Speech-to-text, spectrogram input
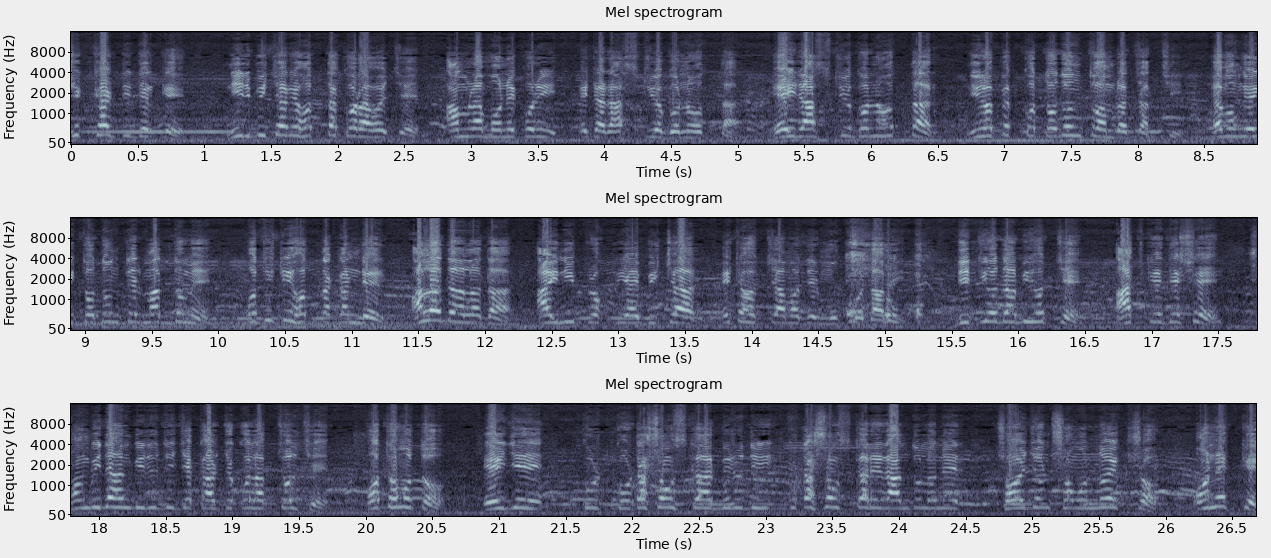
শিক্ষার্থীদেরকে নির্বিচারে হত্যা করা হয়েছে, আমরা মনে করি এটা রাষ্ট্রীয় গণহত্যা। এই রাষ্ট্রীয় গণহত্যার নিরপেক্ষ তদন্ত আমরা চাচ্ছি, এবং এই তদন্তের মাধ্যমে প্রতিটি হত্যাকাণ্ডের আলাদা আলাদা আইনি প্রক্রিয়ায় বিচার, এটা হচ্ছে আমাদের মুখ্য দাবি। দ্বিতীয় দাবি হচ্ছে, আজকে দেশে সংবিধান বিরোধী যে কার্যকলাপ চলছে, প্রথমত এই যে কোটা সংস্কার বিরোধী, কোটা সংস্কারের আন্দোলনের ছয়জন সমন্বয়ক সহ অনেককে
